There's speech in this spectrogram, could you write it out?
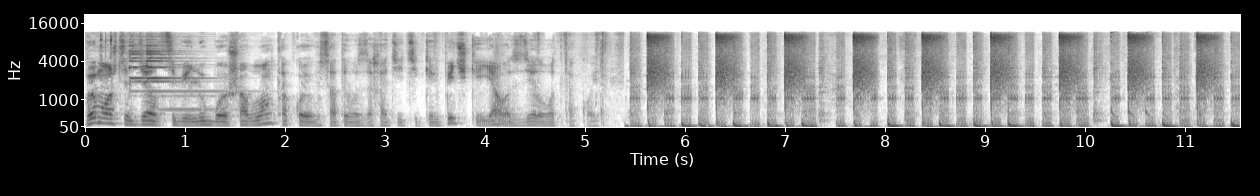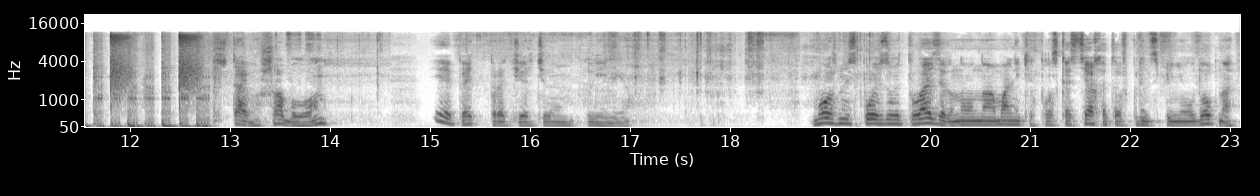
Вы можете сделать себе любой шаблон, какой высоты вы захотите кирпичики. Я вот сделал вот такой. Ставим шаблон и опять прочерчиваем линию. Можно использовать лазер, но на маленьких плоскостях это в принципе неудобно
